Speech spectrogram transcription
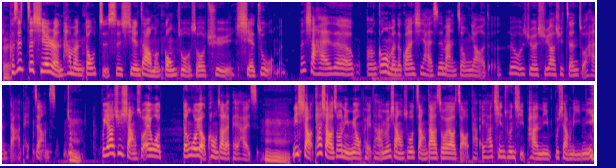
对。可是这些人，他们都只是先在我们工作的时候去协助我们。那小孩的嗯，跟我们的关系还是蛮重要的，所以我就觉得需要去斟酌和搭配，这样子就不要去想说，哎、欸，我等我有空再来陪孩子。嗯嗯。你小他小的时候你没有陪他，没有想说长大之后要找他，哎、欸，他青春期叛逆不想理你。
